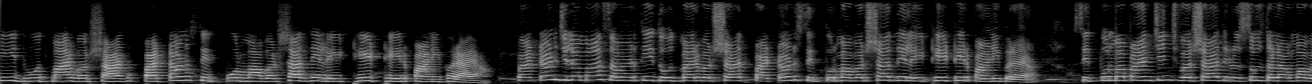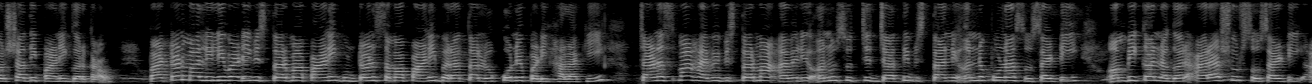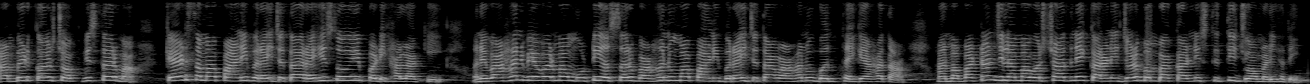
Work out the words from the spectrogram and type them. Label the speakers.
Speaker 1: ધોધમાર વરસાદ. પાટણ, સિદ્ધપુરમાં વરસાદને લઈ ઠેર ઠેર પાણી ભરાયા. પાટણ જિલ્લામાં સવારથી ધોધમાર વરસાદ, પાટણ, સિદ્ધપુરમાં વરસાદને લઈ ઠેર ઠેર પાણી ભરાયા. સિદ્ધપુરમાં પાંચ ઇંચ વરસાદ, રસોલ તળાવમાં વરસાદી પાણી ગરકાવ. પાટણમાં લીલીવાડી વિસ્તારમાં પાણી ઘૂંટણસમાં પાણી ભરાતા લોકોને પડી હાલાકી. ચાણસ્મા હાઈવે વિસ્તારમાં આવેલી અનુસૂચિત જાતિ વિસ્તારની અન્નપૂર્ણા સોસાયટી અંબિકાનગર આરાસુર સોસાયટી, આંબેડકર ચોક વિસ્તારમાં કેડસમાં પાણી ભરાઈ જતા રહીશોએ પડી હાલાકી અને વાહન વ્યવહારમાં મોટી અસર વાહનોમાં પાણી ભરાઈ જતા વાહનો બંધ થઈ ગયા હતા. હાલમાં પાટણ જિલ્લામાં વરસાદને કારણે જળબંબાકારની સ્થિતિ જોવા મળી હતી.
